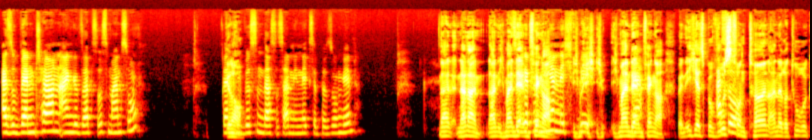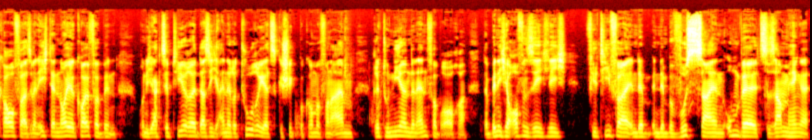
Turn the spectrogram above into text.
Also wenn Turn eingesetzt ist, meinst du? Wenn Genau. sie wissen, dass es an die nächste Person geht? Nein, nein, nein, nein, ich meine der Empfänger. Ich, ich, ich, meine der Ja. Empfänger. Wenn ich jetzt bewusst so. von Turn eine Retoure kaufe, also wenn ich der neue Käufer bin und ich akzeptiere, dass ich eine Retoure jetzt geschickt bekomme von einem retournierenden Endverbraucher, dann bin ich ja offensichtlich viel tiefer in dem, in dem Bewusstsein, Umwelt, Zusammenhänge.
